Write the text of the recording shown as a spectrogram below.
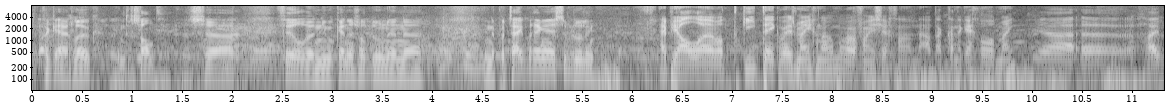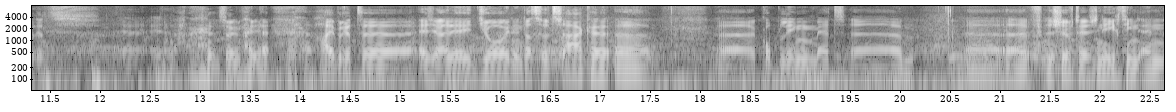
Vind ik erg leuk, interessant. Dus uh, veel uh, nieuwe kennis opdoen en in de praktijk brengen is de bedoeling. Heb je al wat key takeaways meegenomen waarvan je zegt, van, nou daar kan ik echt wel wat mee? Ja, hybrid sorry, maar ja, hybrid uh, AD, join en dat soort zaken. Uh, uh, koppeling met uh, Server 2019 en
